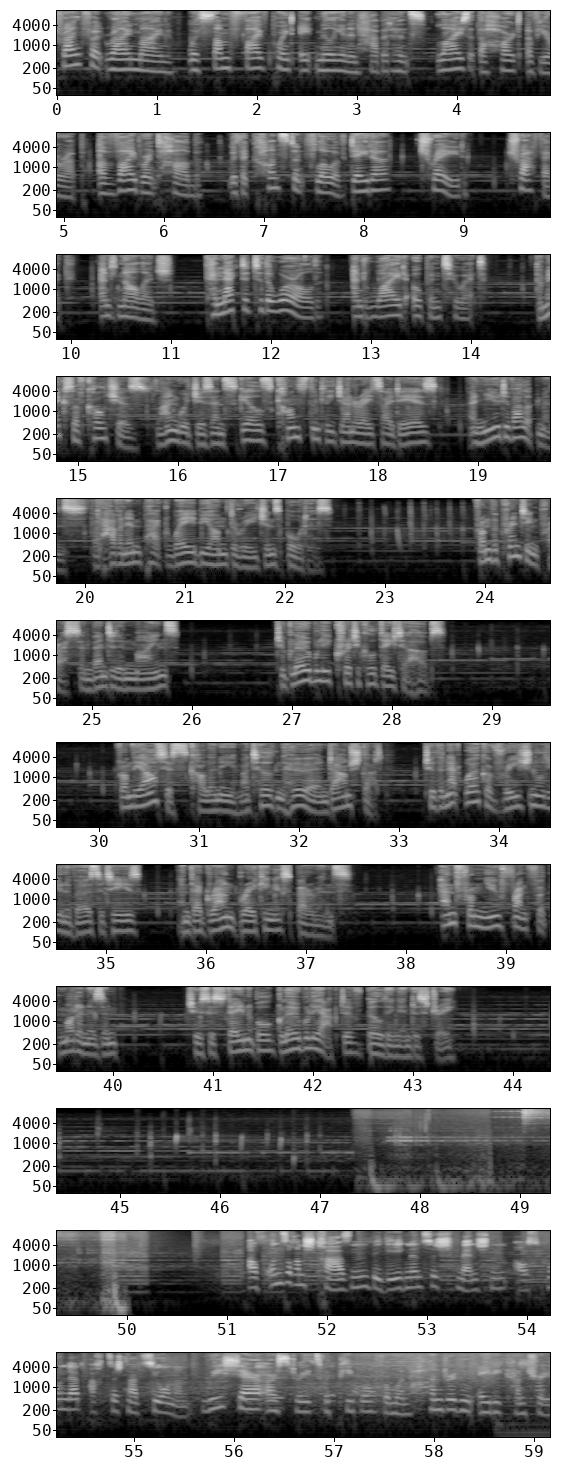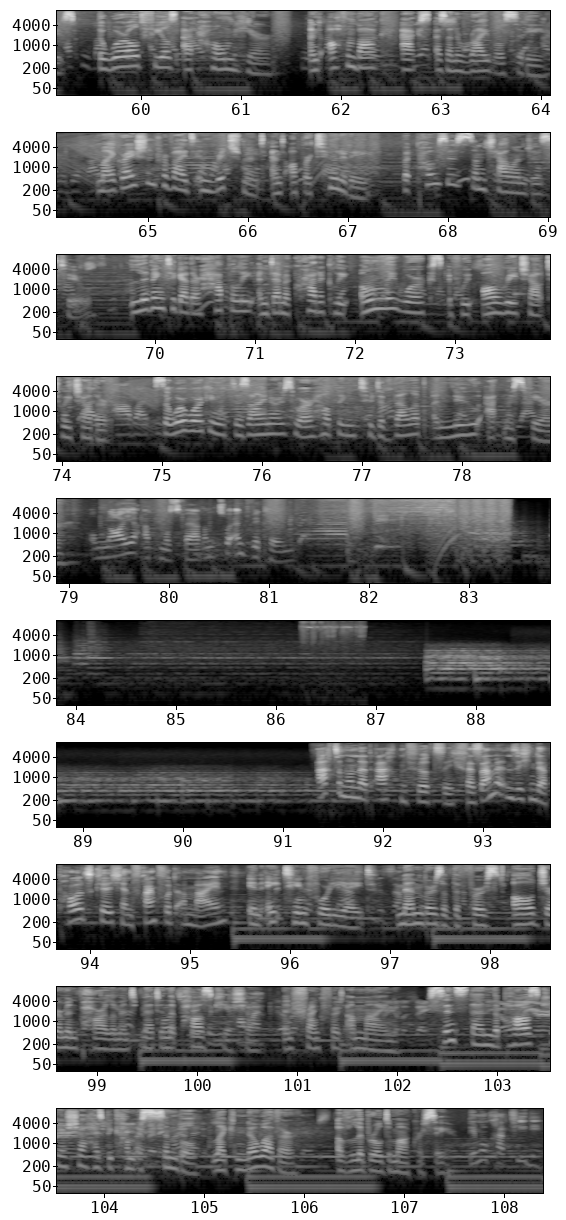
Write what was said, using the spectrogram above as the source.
Frankfurt Rhein-Main, with some 5.8 million inhabitants, lies at the heart of Europe, a vibrant hub with a constant flow of data, trade, traffic, and knowledge, connected to the world and wide open to it. The mix of cultures, languages, and skills constantly generates ideas and new developments that have an impact way beyond the region's borders. From the printing press invented in Mainz to globally critical data hubs. From the artists' colony Mathildenhöhe in Darmstadt to the network of regional universities and their groundbreaking experiments. And from new Frankfurt modernism to sustainable, globally active building industry. Auf unseren Straßen begegnen sich Menschen aus 180 Nationen. We share our streets with people from 180 countries. The world feels at home here, and Offenbach acts as an arrival city. Migration provides enrichment and opportunity, but poses some challenges too. Living together happily and democratically only works if we all reach out to each other. So we're working with designers who are helping to develop a new atmosphere. Neue Atmosphären zu entwickeln. 1848 versammelten sich in der Paulskirche in Frankfurt am Main In 1848, members of the first all German parliament met in the Paulskirche in Frankfurt am Main. Since then, the Paulskirche has become a symbol, like no other, of liberal democracy.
